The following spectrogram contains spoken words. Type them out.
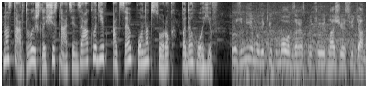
На старт вийшли 16 закладів, а це понад 40 педагогів. Розуміємо, в яких умовах зараз працюють наші освітяни.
